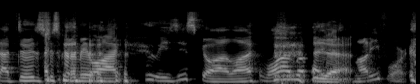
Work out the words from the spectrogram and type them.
that dude's just gonna be like, "Who is this guy? Like, why am I paying Yeah. money for it?"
